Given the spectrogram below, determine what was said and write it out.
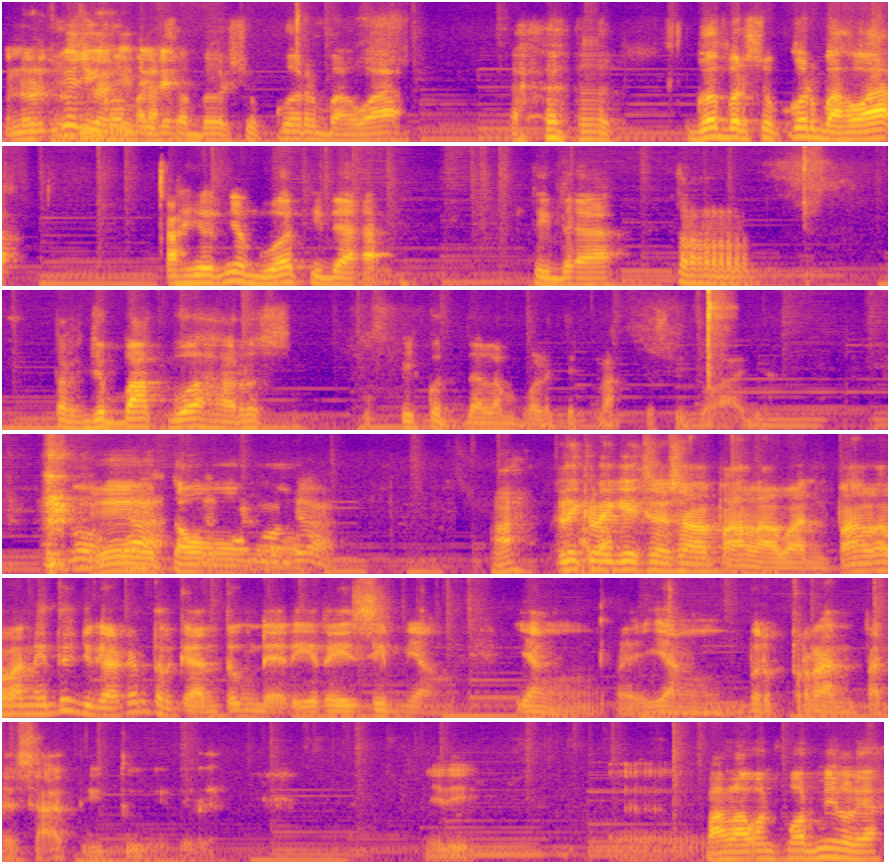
Menurut gue Jadi juga gue gitu merasa deh. bersyukur bahwa gue bersyukur bahwa akhirnya gue tidak tidak ter terjebak gue harus ikut dalam politik praktis itu aja. Eh, toh. Balik lagi ke soal pahlawan. Pahlawan itu juga kan tergantung dari rezim yang yang yang berperan pada saat itu gitu loh. Jadi eh, Pahlawan formil ya.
